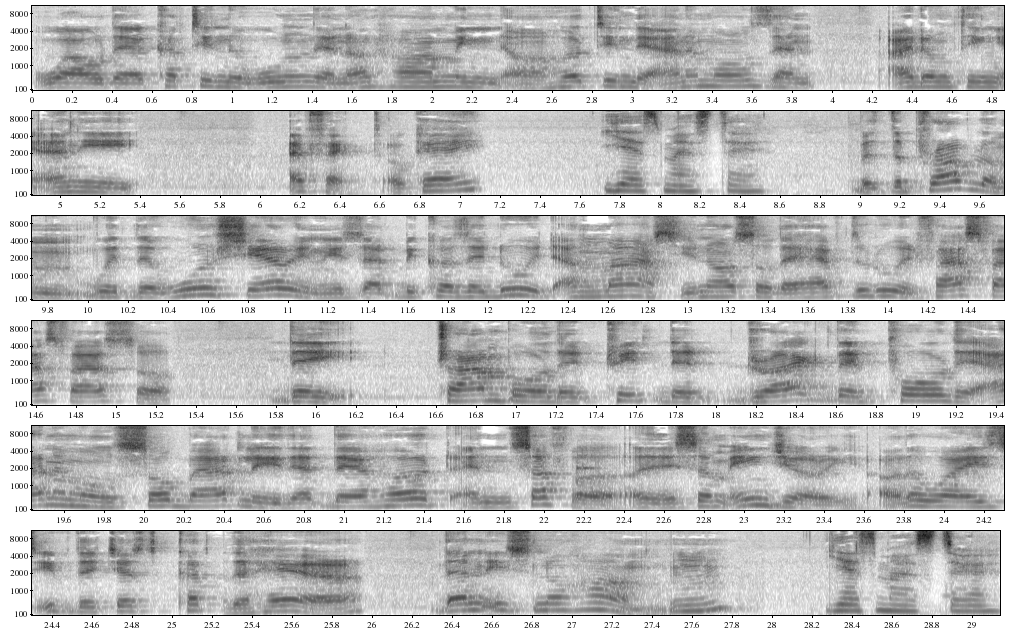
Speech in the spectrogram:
while they're cutting the wool, they're not harming or hurting the animals, then I don't think any effect, okay? Yes, Master. But the problem with the wool sharing is that because they do it en masse, you know, so they have to do it fast, fast, fast. So they trample, they treat, they drag, they pull the animals so badly that they hurt and suffer uh, some injury. Otherwise, if they just cut the hair, then it's no harm. Hmm? Yes, Master.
